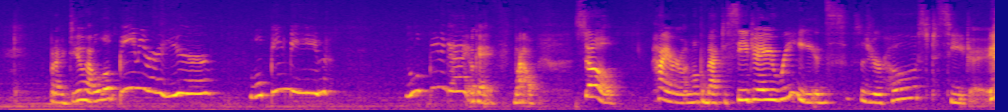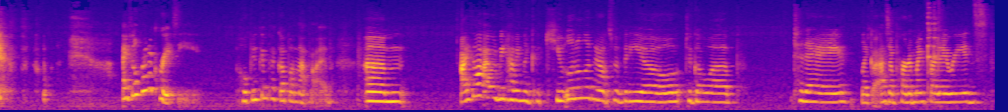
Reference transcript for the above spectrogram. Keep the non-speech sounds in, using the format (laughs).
But I do have a little baby right here. A little bean bean. A little beanie guy. Okay, wow. So, hi everyone, welcome back to CJ Reads. This is your host, CJ. (laughs) I feel kind of crazy. Hope you can pick up on that vibe. Um, I thought I would be having like a cute little announcement video to go up today, like as a part of my Friday reads.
